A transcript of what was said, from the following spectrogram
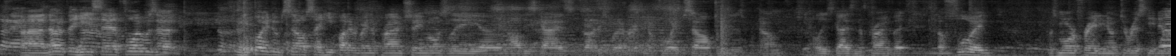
Uh, another thing he said, Floyd was a. He pointed to himself, saying he fought everybody in the prime, Shane Mosley, uh, and all these guys, Vargas, whatever. You know, Floyd himself, um, all these guys in the prime. But, but Floyd was more afraid, you know, to risk he never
